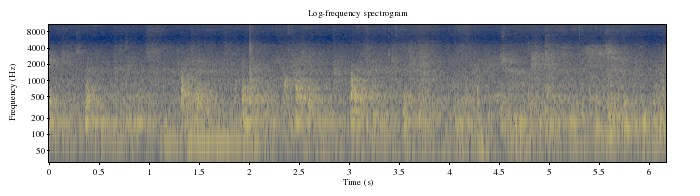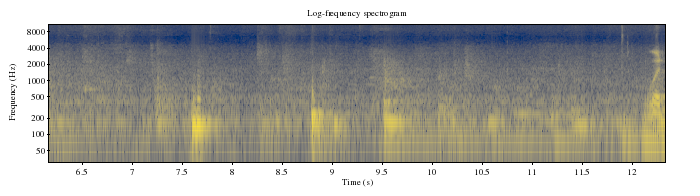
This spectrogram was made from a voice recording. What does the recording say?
you. Would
